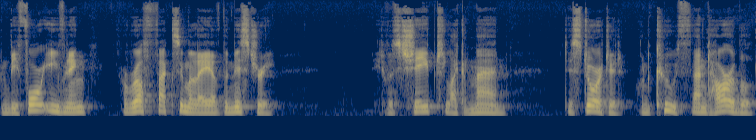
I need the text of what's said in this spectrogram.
and before evening, a rough facsimile of the mystery. It was shaped like a man, distorted, uncouth, and horrible,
